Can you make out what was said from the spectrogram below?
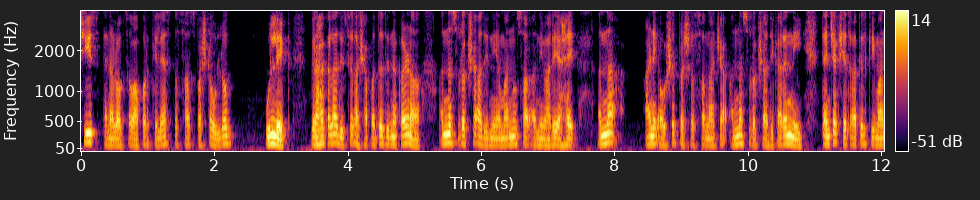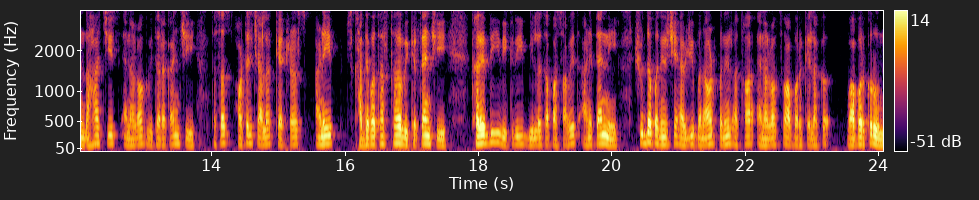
चीज ॲनालॉगचा वापर केल्यास तसा स्पष्ट उल्लेख उल्लेख ग्राहकाला दिसेल अशा पद्धतीनं करणं अन्न सुरक्षा अधिनियमानुसार अनिवार्य आहे. अन्न आणि औषध प्रशासनाच्या अन्न सुरक्षा अधिकाऱ्यांनी त्यांच्या क्षेत्रातील किमान दहा चीज ॲनालॉग वितरकांची तसंच हॉटेल चालक कॅटरर्स आणि खाद्यपदार्थ विक्रेत्यांची खरेदी विक्री बिलं तपासावीत आणि त्यांनी शुद्ध पनीरच्या ऐवजी बनावट पनीर अथवा ॲनालॉगचा वापर केला क वापर करून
